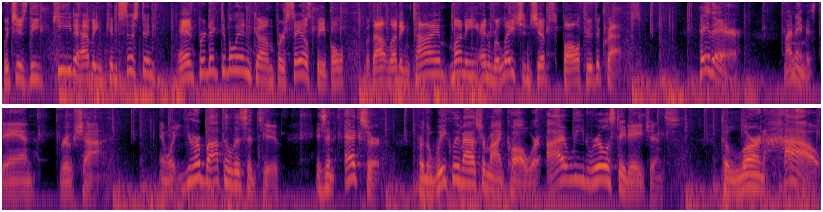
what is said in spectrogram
which is the key to having consistent and predictable income for salespeople without letting time, money, and relationships fall through the cracks. Hey there, my name is Dan Rochon, and what you're about to listen to is an excerpt from the weekly mastermind call where I lead real estate agents to learn how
